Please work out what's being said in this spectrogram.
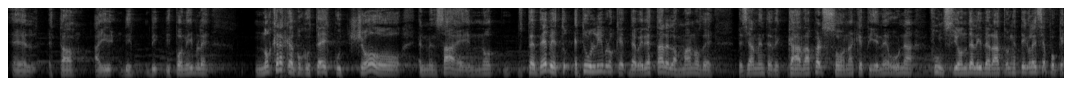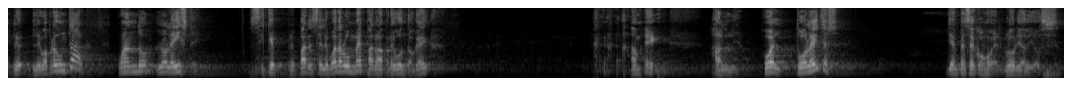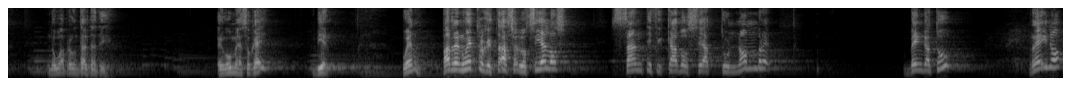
él está ahí disponible no crea que porque usted escuchó el mensaje, no, usted debe, este es un libro que debería estar en las manos de, especialmente de cada persona que tiene una función de liderato en esta iglesia, porque le, voy a preguntar, ¿cuándo lo leíste? Así que prepárese, le voy a dar un mes para la pregunta, ¿ok? Amén. Aleluya. Joel, ¿tú lo leíste? Ya empecé con Joel, gloria a Dios. No voy a preguntarte a ti. En un mes, ¿ok? Bien. Bueno, Padre nuestro que estás en los cielos, santificado sea tu nombre. Venga tú, reino,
